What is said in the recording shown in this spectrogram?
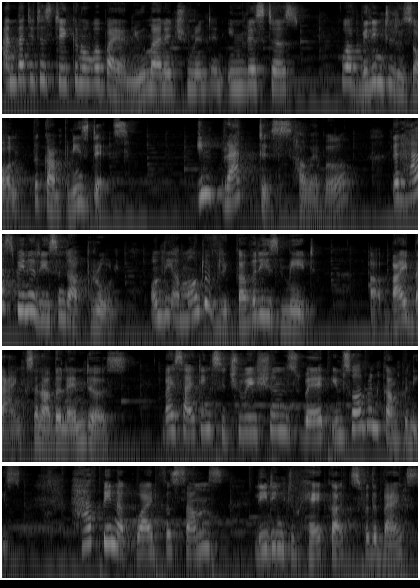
and that it is taken over by a new management and investors who are willing to resolve the company's debts. In practice, however, there has been a recent uproar on the amount of recoveries made uh, by banks and other lenders by citing situations where insolvent companies have been acquired for sums leading to haircuts for the banks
